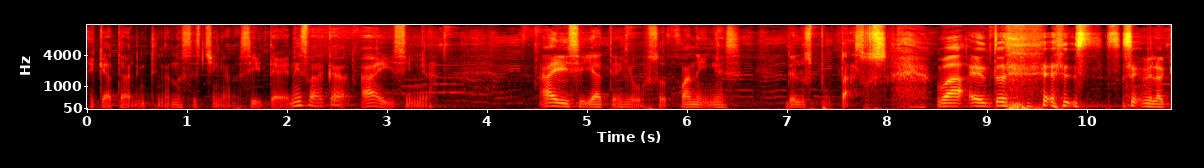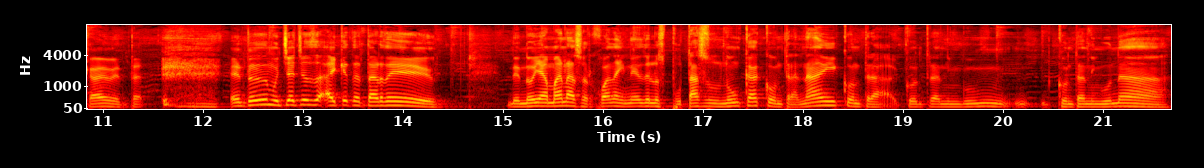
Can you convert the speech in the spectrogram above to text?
ahí quédate, Valentina, no estés chingando. Sí, te venís para acá. Ahí sí, mira. Ahí sí, ya te yo soy Juana Inés de los putazos. Va, entonces. se me lo acaba de inventar. Entonces, muchachos, hay que tratar de de no llamar a Sor Juana Inés de los putazos nunca contra nadie, contra, contra ningún, contra ninguna,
